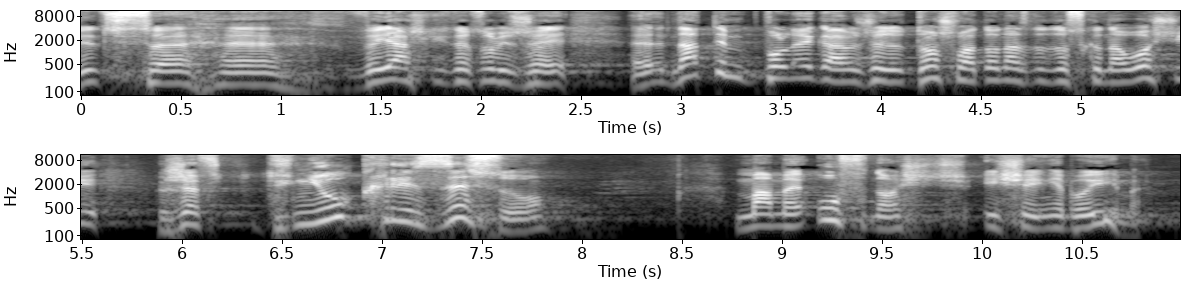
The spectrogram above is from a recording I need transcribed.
Więc e, e, wyjaśnić to sobie, że e, na tym polega, że doszła do nas do doskonałości, że w dniu kryzysu mamy ufność i się nie boimy.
